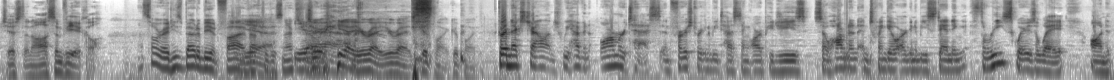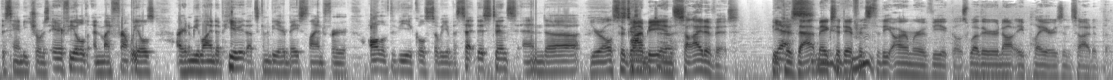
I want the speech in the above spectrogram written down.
just an awesome vehicle. That's all right. He's about to be at five Yeah. after this next Yeah. Round. yeah, you're right. You're right. Good point. Good point. For our next challenge, we have an armor test, and first we're going to be testing RPGs. So Harmon and Twingo are going to be standing three squares away on the Sandy Shores airfield, and my front wheels are going to be lined up here. That's going to be our baseline for all of the vehicles. So we have a set distance, and uh, You're also going to be inside of it because Yes. that makes a difference to the armor of vehicles, whether or not a player is inside of them.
